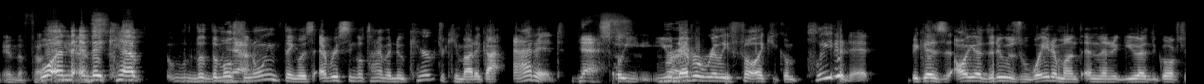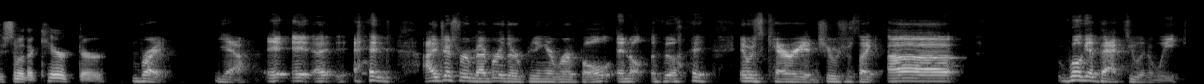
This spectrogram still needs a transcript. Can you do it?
in the fucking well, and and they kept the, the most Yeah. annoying thing was every single time a new character came out, it got added. Yes. So you, you right. never really felt like you completed it because all you had to do was wait a month and then you had to go after some other character. Right. Yeah. It, it, uh, and I just remember there being a revolt, and it was Carrie, and she was just like, "Uh, we'll get back to you in a week."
